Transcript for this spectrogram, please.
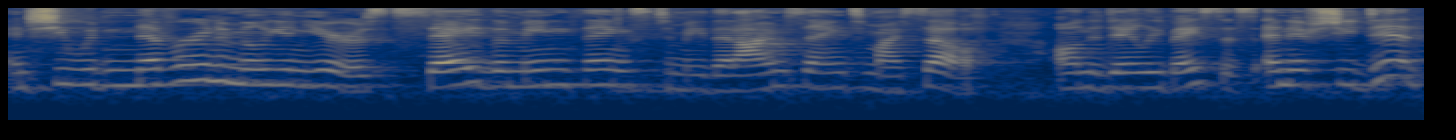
and she would never in a million years say the mean things to me that I'm saying to myself on a daily basis. And if she did,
